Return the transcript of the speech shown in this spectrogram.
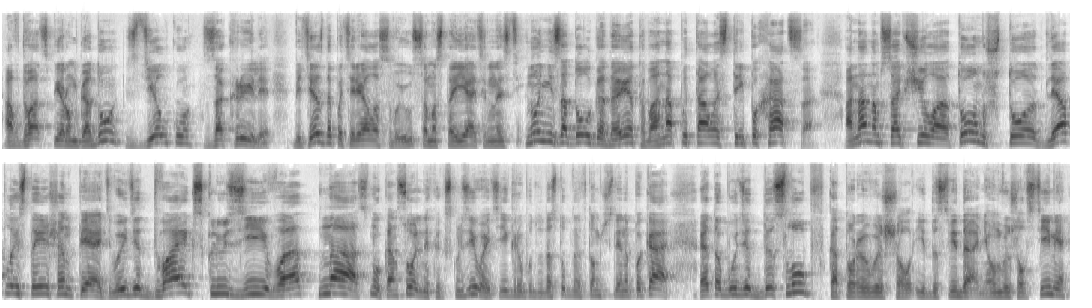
А в 2021 году сделку закрыли. Bethesda потеряла свою самостоятельность. Но незадолго до этого она пыталась трепыхаться. Она нам сообщила о том, что для PlayStation 5 выйдет два эксклюзива от нас. Ну, консольных эксклюзивов. Эти игры будут доступны в том числе на ПК. Это будет Deathloop, который вышел и до свидания. Он вышел в Steam,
